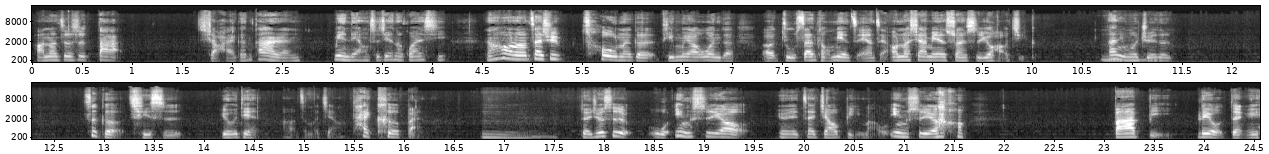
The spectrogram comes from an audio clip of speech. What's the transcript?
好，那这是大小孩跟大人面量之间的关系。然后呢，再去凑那个题目要问的，呃，煮三桶面怎样怎样？哦，那下面算是有好几个。那你会觉得这个其实有点啊、呃，怎么讲？太刻板了。嗯，对，就是我硬是要，因为在教笔嘛，我硬是要八比六等于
